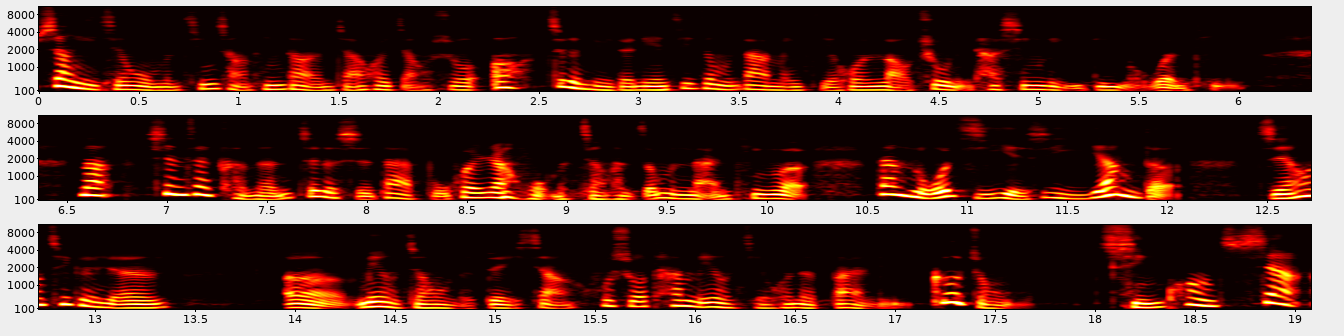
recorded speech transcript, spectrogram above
像以前我们经常听到人家会讲说，哦，这个女的年纪这么大没结婚，老处女，她心里一定有问题。那现在可能这个时代不会让我们讲的这么难听了，但逻辑也是一样的。只要这个人呃没有交往的对象，或说他没有结婚的伴侣，各种情况之下，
